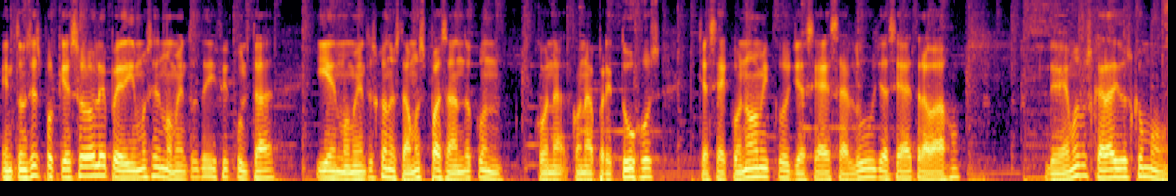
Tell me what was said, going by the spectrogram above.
Entonces, ¿por qué solo le pedimos en momentos de dificultad? Y en momentos cuando estamos pasando con, con, apretujos, ya sea económicos, ya sea de salud, ya sea de trabajo, debemos buscar a Dios como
